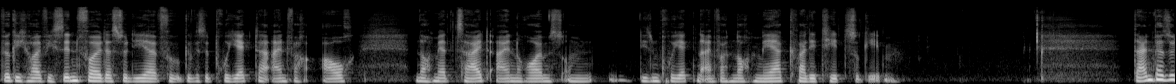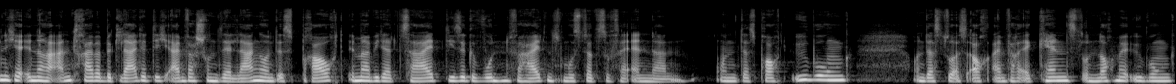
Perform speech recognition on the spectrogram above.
wirklich häufig sinnvoll, dass du dir für gewisse Projekte einfach auch noch mehr Zeit einräumst, um diesen Projekten einfach noch mehr Qualität zu geben. Dein persönlicher innerer Antreiber begleitet dich einfach schon sehr lange und es braucht immer wieder Zeit, diese gewohnten Verhaltensmuster zu verändern. Und das braucht Übung und dass du es auch einfach erkennst und noch mehr Übung,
